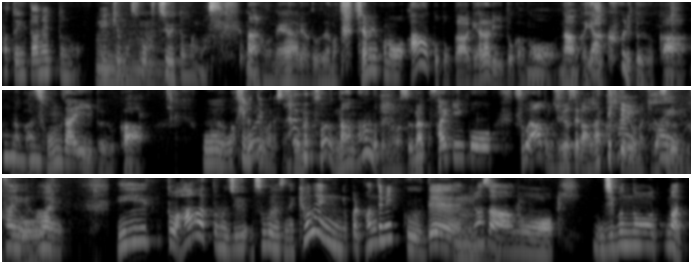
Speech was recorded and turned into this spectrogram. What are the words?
あ、あとインターネットの影響もすごく強いと思います。なるほどね。ありがとうございます。ちなみにこのアートとかギャラリーとかのなんか役割というか、うん、なんか存在意義というか、お大きなテーマですね。そう、なんかそういうのな、なんだと思います？なんか最近こう、すごいアートの重要性が上がってきてるような気がするんですけど。はい、はいはいえー、っと、アートのじゅ、そうですね。去年、やっぱりパンデミックで、皆さん、あの、自分の、まあ、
